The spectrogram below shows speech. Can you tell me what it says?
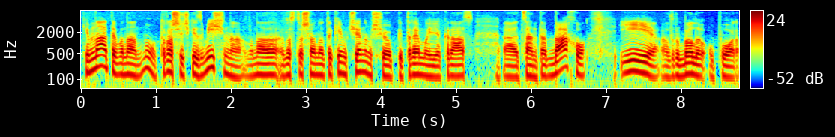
кімнати. Вона ну, трошечки зміщена. Вона розташована таким чином, що підтримує якраз е, центр даху і зробили опору.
